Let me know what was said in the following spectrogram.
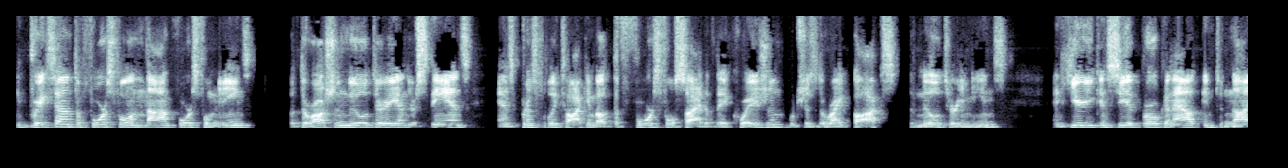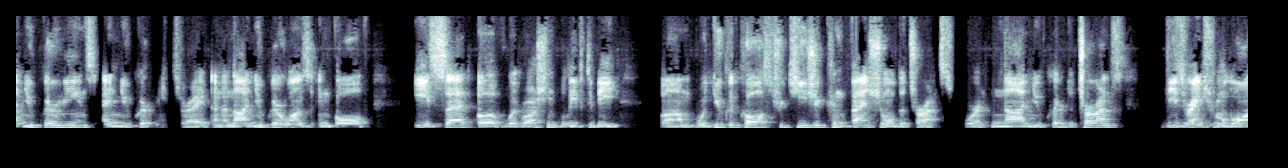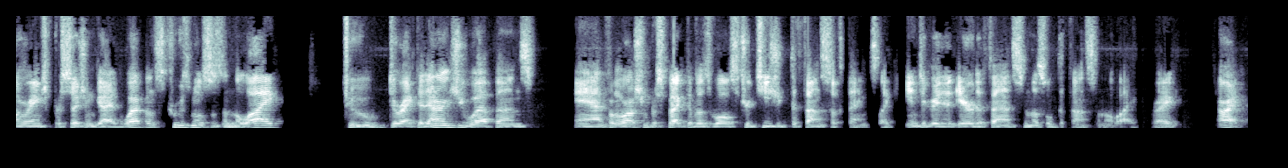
It breaks down to forceful and non forceful means, but the Russian military understands and is principally talking about the forceful side of the equation, which is the right box, the military means. And here you can see it broken out into non-nuclear means and nuclear means, right? And the non-nuclear ones involve a set of what Russians believe to be um, what you could call strategic conventional deterrence or non-nuclear deterrence. These range from long-range precision-guided weapons, cruise missiles, and the like, to directed energy weapons, and from a Russian perspective as well, strategic defensive things like integrated air defense, missile defense, and the like. Right. All right.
